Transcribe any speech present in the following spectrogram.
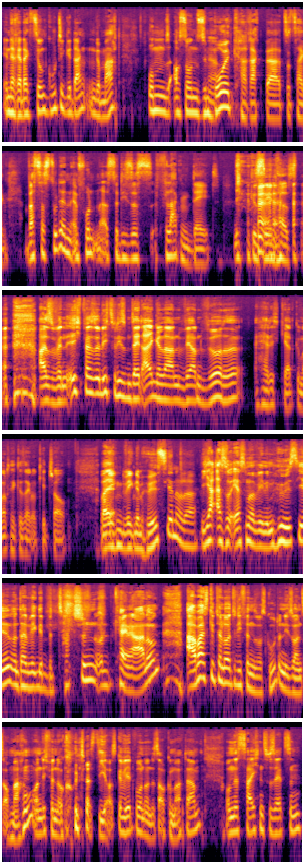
in der Redaktion gute Gedanken gemacht, um auch so einen Symbolcharakter zu zeigen. Was hast du denn empfunden, als du dieses Flaggendate gesehen hast? Also, wenn ich persönlich zu diesem Date eingeladen werden würde, hätte ich kehrt gemacht, hätte gesagt, okay, ciao. Weil, wegen, wegen dem Höschen oder? ja, also erstmal wegen dem Höschen und dann wegen dem Betatschen und keine Ahnung. Aber es gibt ja Leute, die finden sowas gut und die sollen es auch machen. Und ich finde auch gut, dass die ausgewählt wurden und es auch gemacht haben, um das Zeichen zu setzen.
